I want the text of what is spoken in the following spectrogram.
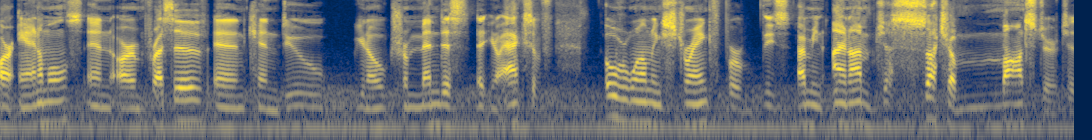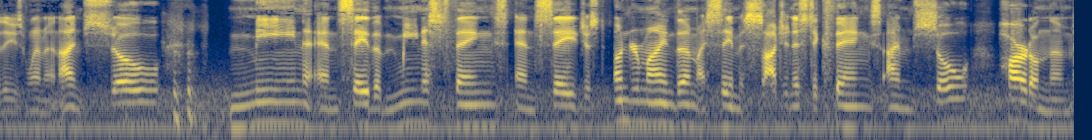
are animals and are impressive and can do you know tremendous uh, you know acts of overwhelming strength for these. I mean, and I'm just such a monster to these women. I'm so mean and say the meanest things and say just undermine them. I say misogynistic things. I'm so hard on them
